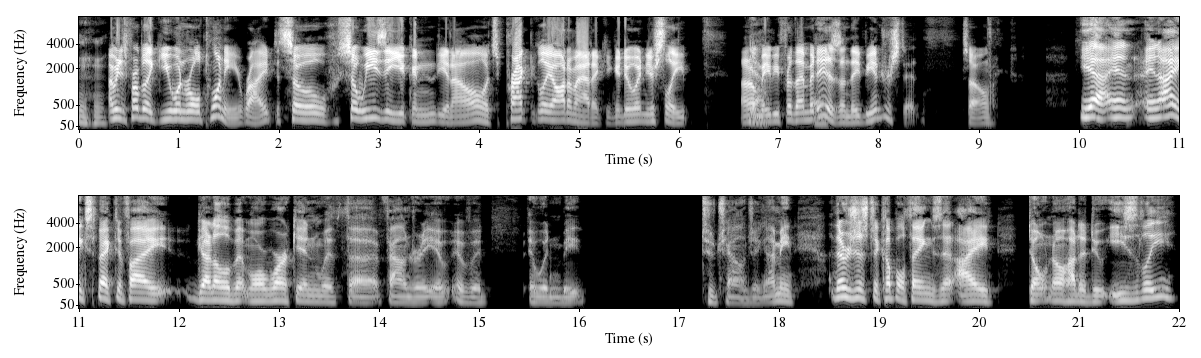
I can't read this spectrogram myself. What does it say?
Mm-hmm. I mean, it's probably like you and roll twenty, right? It's so so easy. You can, you know, it's practically automatic. You can do it in your sleep. I don't yeah. know. Maybe for them it yeah. is, and they'd be interested. So, yeah, and and I expect if I got a little bit more work in with uh, Foundry, it, it would it wouldn't be too challenging. I mean, there's just a couple things that I don't know how to do easily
